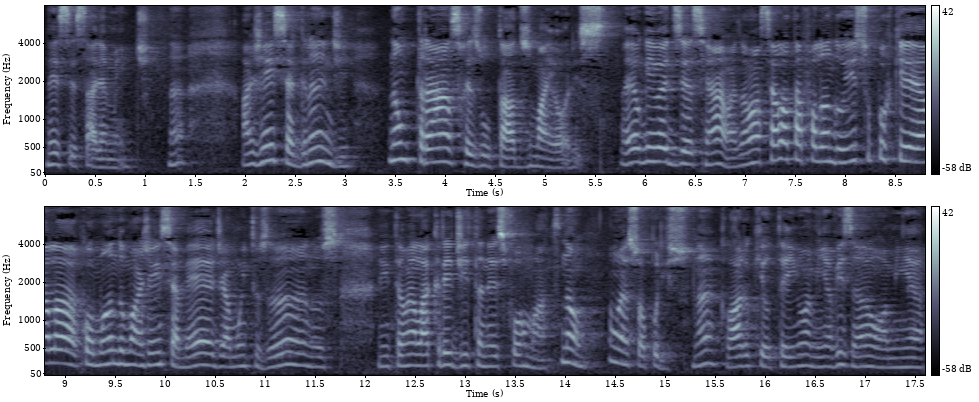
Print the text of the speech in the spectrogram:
necessariamente. Né? Agência grande não traz resultados maiores. Aí alguém vai dizer assim: ah, mas a Marcela está falando isso porque ela comanda uma agência média há muitos anos, então ela acredita nesse formato. Não, não é só por isso. Né? Claro que eu tenho a minha visão, a minha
